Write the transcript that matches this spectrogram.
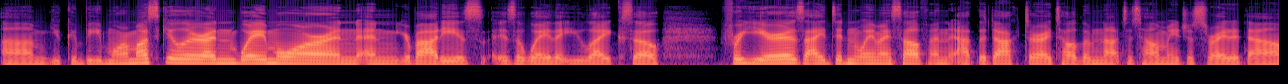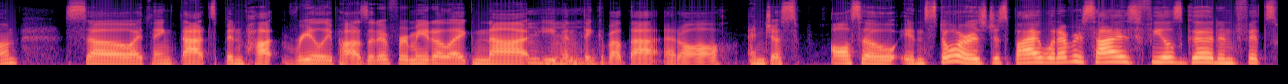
um, you could be more muscular and weigh more and and your body is is a way that you like. So for years i didn't weigh myself and at the doctor i tell them not to tell me just write it down. So i think that's been po- really positive for me to like not even Mhm. think about that at all. And just also in stores just buy whatever size feels good and fits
